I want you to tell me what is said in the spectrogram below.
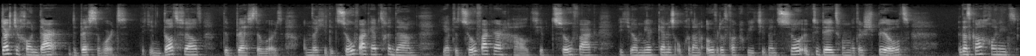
Dat je gewoon daar de beste wordt. Dat je in dat veld de beste wordt. Omdat je dit zo vaak hebt gedaan. Je hebt het zo vaak herhaald. Je hebt zo vaak, weet je wel, meer kennis opgedaan over dat vakgebied. Je bent zo up-to-date van wat er speelt. Dat kan gewoon niet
